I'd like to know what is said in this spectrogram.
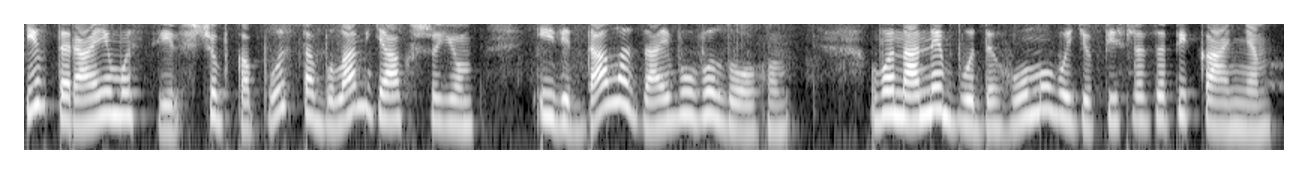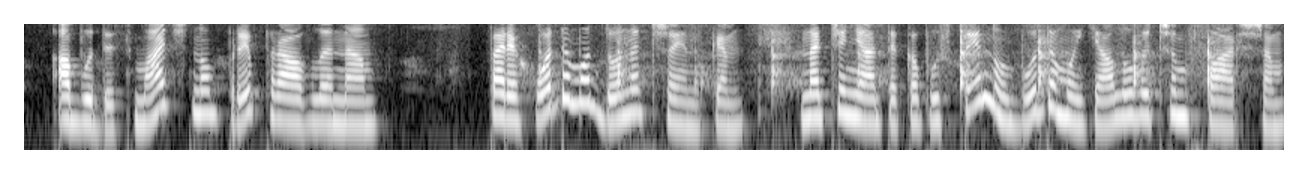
і втираємо сіль, щоб капуста була м'якшою і віддала зайву вологу. Вона не буде гумовою після запікання, а буде смачно приправлена. Переходимо до начинки. Начиняти капустину будемо яловичим фаршем.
